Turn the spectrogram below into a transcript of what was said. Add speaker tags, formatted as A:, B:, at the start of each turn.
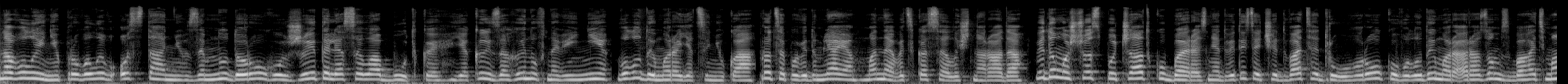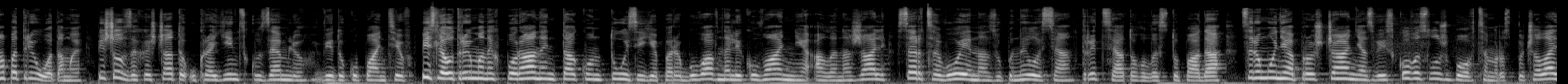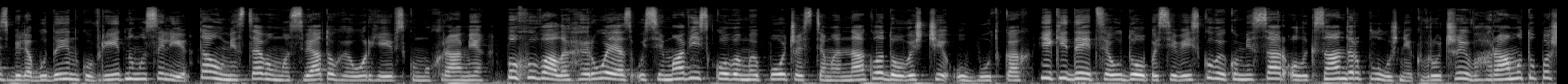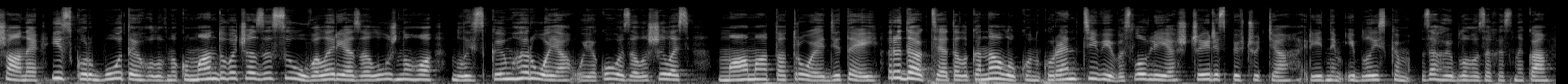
A: На Волині провалив останню земну дорогу жителя села Будки, який загинув на війні Володимира Яценюка. Про це повідомляє Маневицька селищна рада. Відомо, що з початку березня 2022 року Володимир разом з багатьма патріотами пішов захищати українську землю від окупантів. Після отриманих поранень та контузії перебував на лікуванні, але на жаль, серце воїна зупинилося 30 листопада. Церемонія прощання з військовослужбовцем розпочалась біля будинку в рідному селі та у місцевому свято-Георгіївському храмі. Поховали героя з усіма військовими почестями на кладовищі у будках. Як йдеться у дописі, військовий комісар Олександр Плужнік вручив грамоту пошани і скорботи головнокомандувача ЗСУ Валерія Залужного близьким героя, у якого залишилась мама та троє дітей. Редакція телеканалу Конкурент ТІВІ висловлює щирі співчуття рідним і близьким загиблого захисника.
